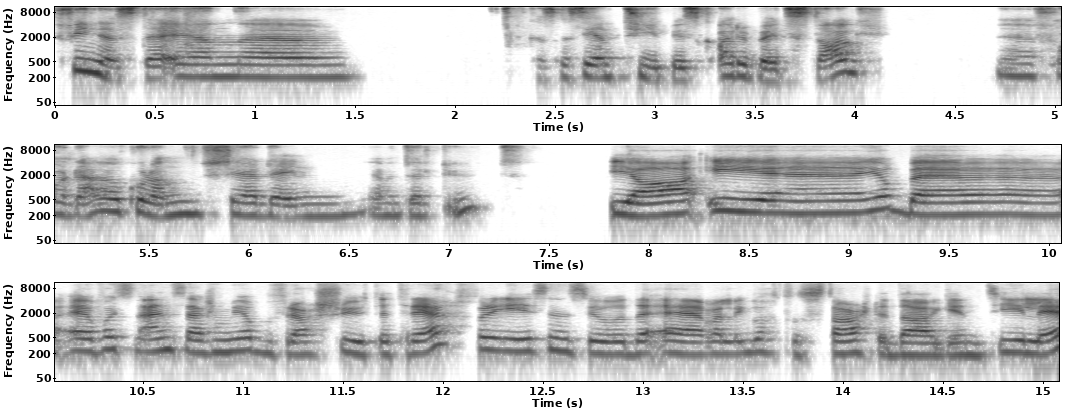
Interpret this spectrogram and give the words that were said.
Finnes det en, eh, hva skal jeg si, en typisk arbeidsdag eh, for deg, og hvordan ser den eventuelt ut? Ja, jeg eh, jobber Jeg er faktisk den eneste her som jobber fra sju til tre. For jeg syns jo det er veldig godt å starte dagen tidlig.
